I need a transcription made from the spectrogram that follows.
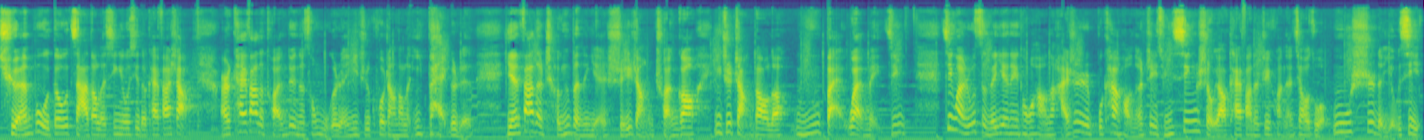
全部都砸到了新游戏的开发上，而开发的团队呢从五个人一直扩张到了一百个人，研发的成本呢也水涨船高，一直涨到了五百万美金。尽管如此呢，业内同行呢还是不看好呢这群新手要开发的这款呢叫做巫师的游戏。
